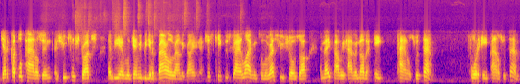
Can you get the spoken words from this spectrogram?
get a couple of panels in and shoot some struts and be able to again maybe get a barrel around the guy and just keep this guy alive until the rescue shows up and they probably have another eight panels with them four to eight panels with them.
